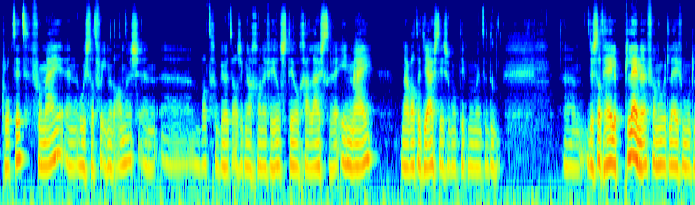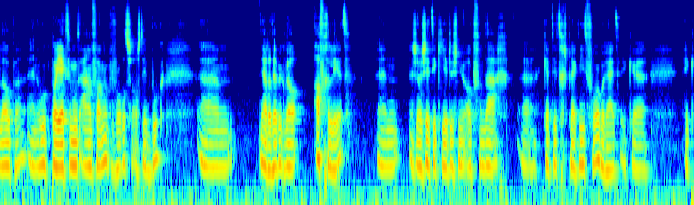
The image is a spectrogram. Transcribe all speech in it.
klopt dit voor mij en hoe is dat voor iemand anders? En uh, wat gebeurt als ik nou gewoon even heel stil ga luisteren in mij naar wat het juist is om op dit moment te doen? Um, dus dat hele plannen van hoe het leven moet lopen en hoe ik projecten moet aanvangen, bijvoorbeeld zoals dit boek, um, ja, dat heb ik wel afgeleerd. En zo zit ik hier dus nu ook vandaag. Uh, ik heb dit gesprek niet voorbereid. Ik, uh, ik,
